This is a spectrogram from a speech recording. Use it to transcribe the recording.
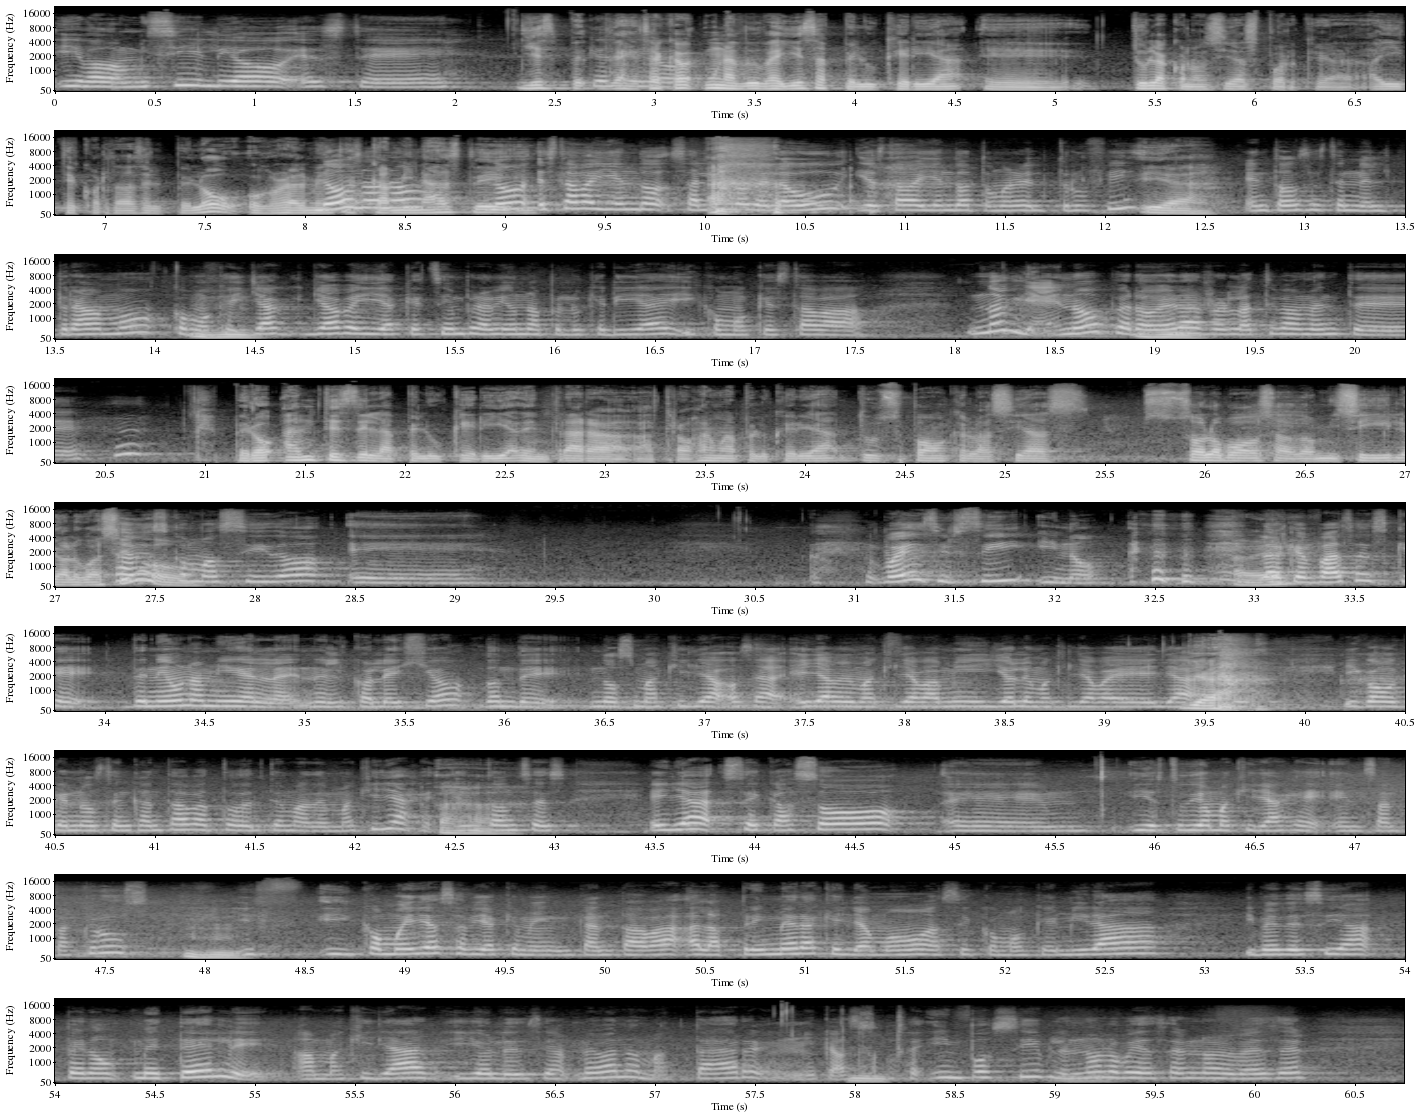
iba a domicilio, este y es, saca una duda, ¿y esa peluquería eh, tú la conocías porque ahí te cortabas el pelo o realmente no, caminaste? No, no, estaba yendo, saliendo de la U y estaba yendo a tomar el trufi. Yeah. Entonces en el tramo, como que ya, ya veía que siempre había una peluquería y como que estaba, no lleno, pero era relativamente... Hmm. Pero antes de la peluquería, de entrar a, trabajar en una peluquería, tú supongo que lo hacías solo vos a domicilio, algo así. ¿Sabes cómo ha sido? Eh, Voy a decir sí y no. Lo que pasa es que tenía una amiga en, el colegio donde nos maquillaba, o sea, ella me maquillaba a mí y yo le maquillaba a ella. Y, como que nos encantaba todo el tema de maquillaje. Entonces, ella se casó eh, y estudió maquillaje en Santa Cruz. y, y, como ella sabía que me encantaba, a la primera que llamó, así como que, mira, y me decía, pero metele a maquillar. Y yo le decía, me van a matar en mi casa. Mm. imposible, no lo voy a hacer, no lo voy a hacer.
